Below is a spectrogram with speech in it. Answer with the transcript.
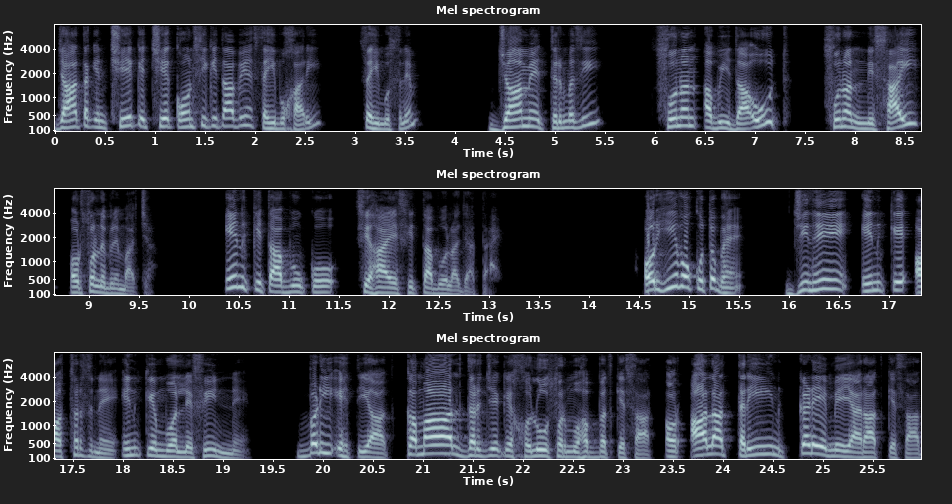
जहाँ तक इन छह के छह कौन सी किताबें हैं? सही बुखारी, सही मुस्लिम, जाम तिरमजी, सुनन अबी दाऊद, सुनन निसाई और सुनन इब्न माचा इन किताबों को सिहाय सिता बोला जाता है। और ये वो कुतुब हैं जिन्हें इनके ऑथर्स ने, इनके मुअल्लिफीन ने बड़ी एहतियात, कमाल दर्जे के खलूस और मोहब्बत के साथ और आला तरीन कड़े मेयारात के साथ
